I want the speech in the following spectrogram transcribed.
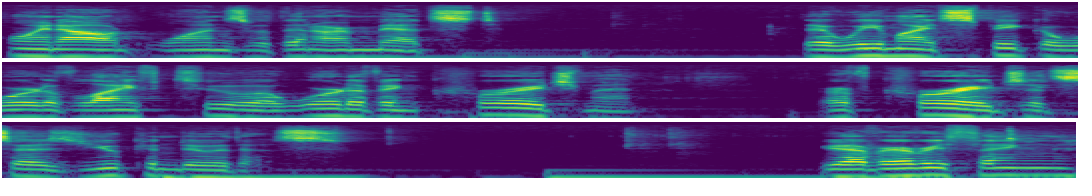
point out ones within our midst that we might speak a word of life to, a word of encouragement or of courage that says, You can do this. You have everything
